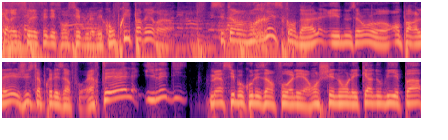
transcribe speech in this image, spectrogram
Car il se l'est fait défoncer, vous l'avez compris, par erreur. C'est un vrai scandale et nous allons euh, en parler juste après les infos. RTL, il est 10. Merci beaucoup les infos. Allez, enchaînons les cas. N'oubliez pas,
